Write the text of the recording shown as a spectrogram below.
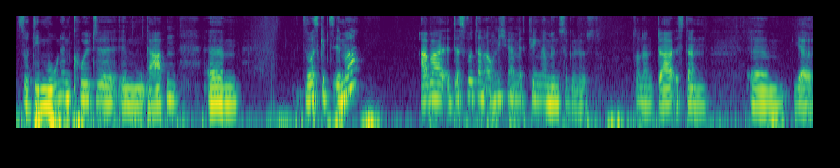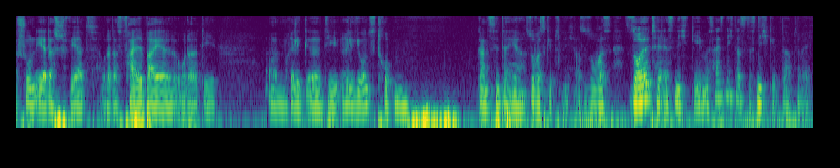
so Dämonenkulte im Garten, ähm, sowas gibt es immer, aber das wird dann auch nicht mehr mit klingender Münze gelöst, sondern da ist dann ähm, ja schon eher das Schwert oder das Fallbeil oder die ähm, Relig äh, die Religionstruppen ganz hinterher. Sowas gibt es nicht. Also sowas sollte es nicht geben. Das heißt nicht, dass es das nicht gibt, da habt ihr recht.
